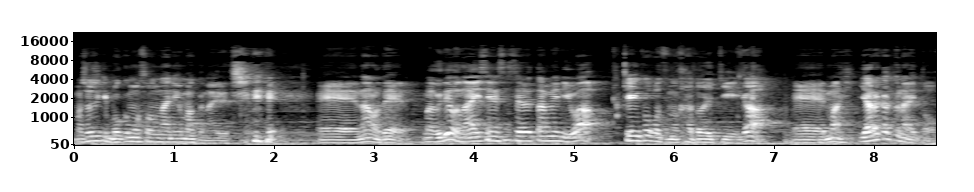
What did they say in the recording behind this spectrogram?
まあ、正直僕もそんなに上手くないですし、えー、なので、まあ、腕を内旋させるためには、肩甲骨の可動域が、えー、まあ、柔らかくないと、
